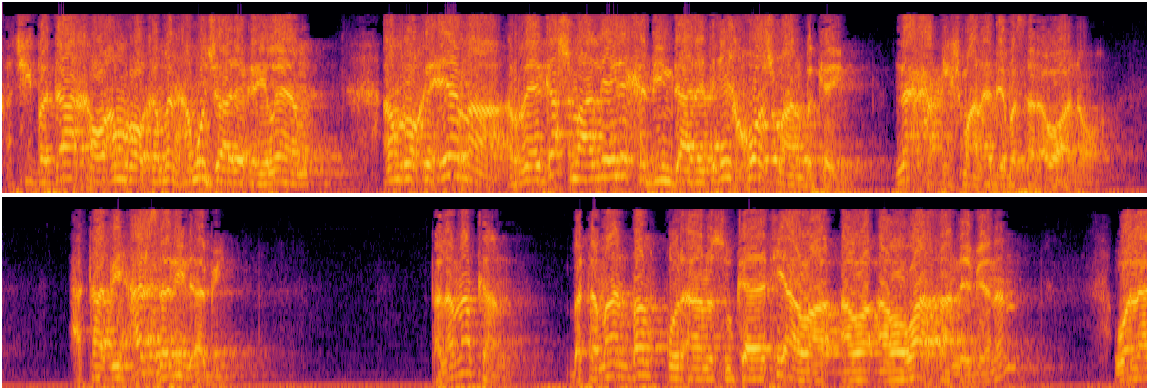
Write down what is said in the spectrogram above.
کەچی بەداخەوە ئەمڕۆکە من هەموو جارێکە ئیڵێم ئەمڕۆکە ئێمە ڕێگەشمان لێ کە دیندارەتی خۆشمان بکەین. نە حەقیشمان هەبێ بەسەر ئەوانەوە. هەتا بێ هەر زەلیل ئەبین. بەلەمەکەن بەتەمان بەم قورآن و سوکایەتی ئەوە ئەوە واسان لێبێنن؟ ولا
